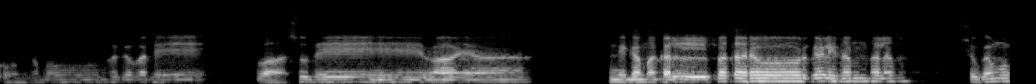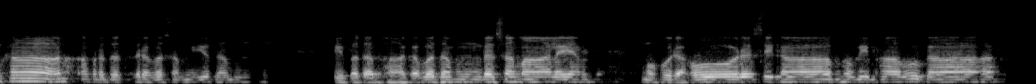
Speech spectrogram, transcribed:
ॐ नमो भगवते वासुदेवाय। निगमकल्पतरोर्गलितं फलं शुगमुखान् अमृतद्रवसंयुतम् पिबत भागवतं रसमालयं मुहुरहो रसिका भुवि भावुकाः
